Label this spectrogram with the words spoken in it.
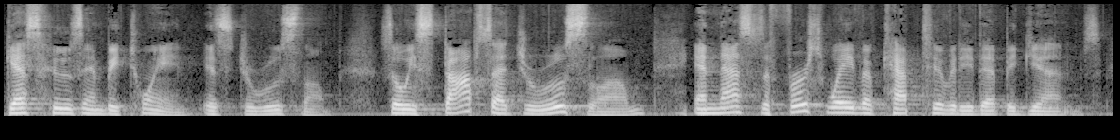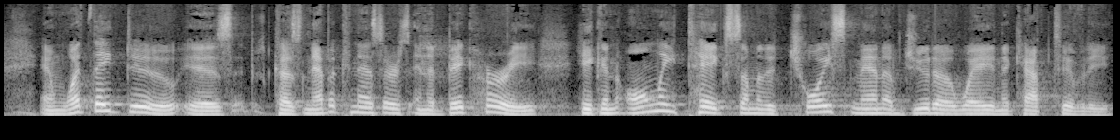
guess who's in between? It's Jerusalem. So he stops at Jerusalem, and that's the first wave of captivity that begins. And what they do is, because Nebuchadnezzar's in a big hurry, he can only take some of the choice men of Judah away into captivity.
